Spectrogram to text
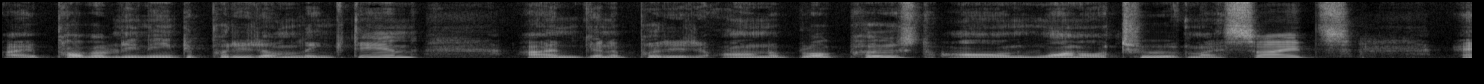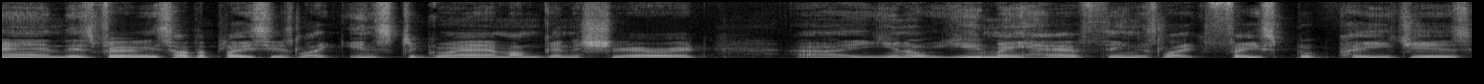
I probably need to put it on LinkedIn. I'm going to put it on a blog post on one or two of my sites. And there's various other places like Instagram, I'm going to share it. Uh, you know, you may have things like Facebook pages,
